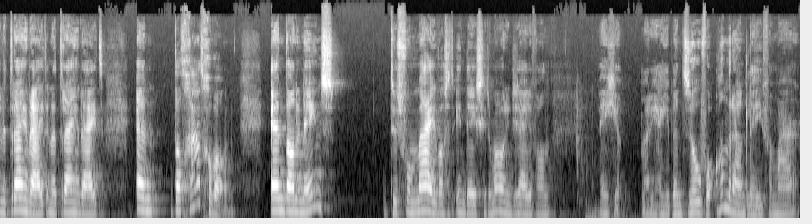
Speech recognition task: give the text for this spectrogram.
En de trein rijdt en de trein rijdt. En dat gaat gewoon. En dan ineens, dus voor mij was het in deze ceremonie, die zeiden van, weet je, Maria, je bent zo voor anderen aan het leven, maar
